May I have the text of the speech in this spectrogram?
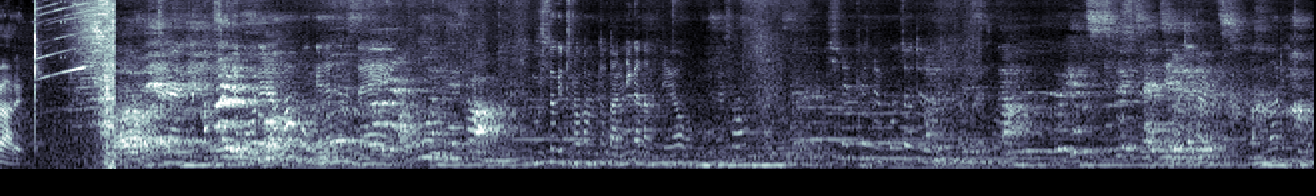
about it. 제가 이렇게 빡세게 머리를 하고 오긴 했는데 물속에 들어가면 또 난리가 난대요. 그래서 실핀을 꽂아드리려고 그래서 머리를 앞머리 좀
